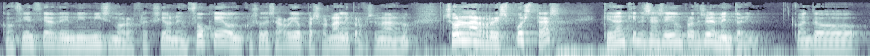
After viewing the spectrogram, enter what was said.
conciencia de mí mismo, reflexión, enfoque o incluso desarrollo personal y profesional. ¿no? Son las respuestas que dan quienes han seguido un proceso de mentoring. Cuando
